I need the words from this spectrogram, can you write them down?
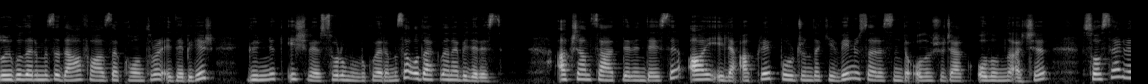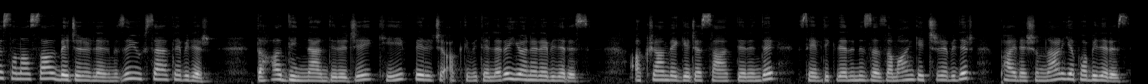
duygularımızı daha fazla kontrol edebilir, günlük iş ve sorumluluklarımıza odaklanabiliriz. Akşam saatlerinde ise Ay ile Akrep Burcu'ndaki Venüs arasında oluşacak olumlu açı, sosyal ve sanatsal becerilerimizi yükseltebilir. Daha dinlendirici, keyif verici aktivitelere yönelebiliriz. Akşam ve gece saatlerinde sevdiklerimizle zaman geçirebilir, paylaşımlar yapabiliriz.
